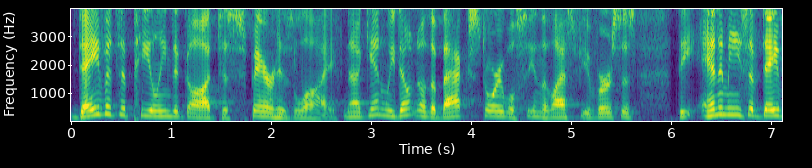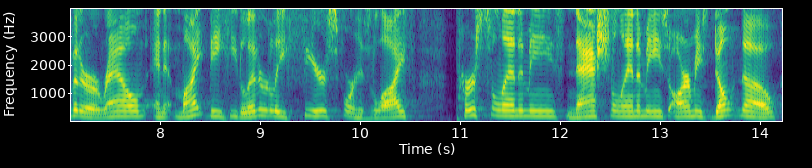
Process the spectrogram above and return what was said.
David's appealing to God to spare his life. Now, again, we don't know the backstory. We'll see in the last few verses. The enemies of David are around, and it might be he literally fears for his life. Personal enemies, national enemies, armies, don't know.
